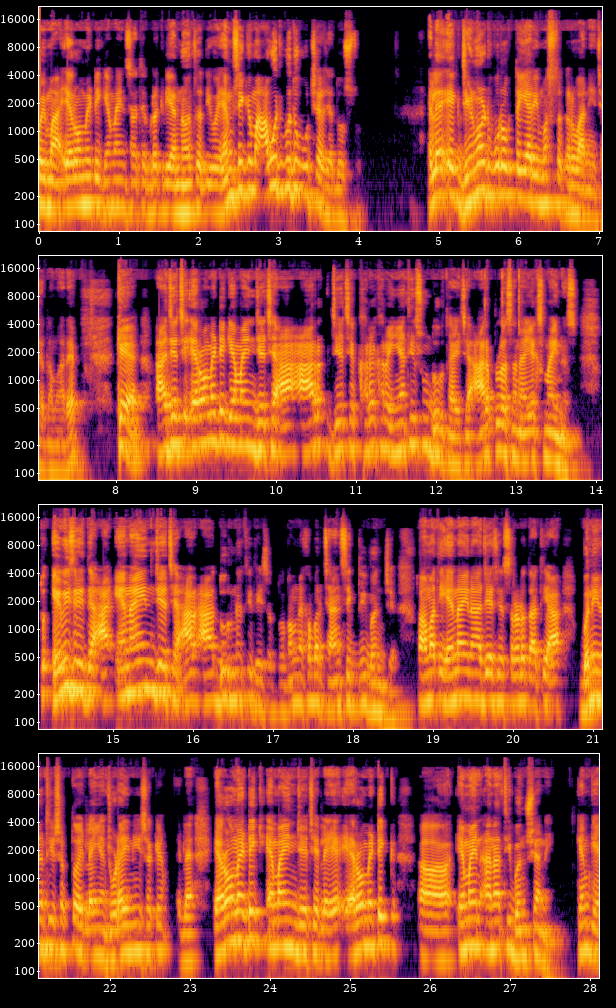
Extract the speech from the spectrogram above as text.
કોઈમાં એરોમેટિક એમાઇન સાથે પ્રક્રિયા ન થતી હોય. એમસીક્યુમાં આવું જ બધું પૂછે છે દોસ્તો. એટલે એક ઝીણવટપૂર્વક તૈયારી મસ્ત કરવાની છે તમારે. કે આ જે છે એરોમેટિક એમાઇન જે છે, આ આર જે છે ખરેખર અહીંયાથી શું દૂર થાય છે? આર પ્લસ અને એક્સ માઇનસ તો એવી જ રીતે આ એનાઇન જે છે આર આ દૂર નથી થઈ શકતો. તમને ખબર છે આંશિક દ્વિબંધ છે. તો આમાંથી એનાઇન આ જે છે સરળતાથી આ બની નથી શકતો, એટલે અહીંયા જોડાઈ નહીં શકે. એટલે એરોમેટિક એમાઇન જે છે, એટલે એરોમેટિક એમાઇન આનાથી બનશે નહીં. કેમ કે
